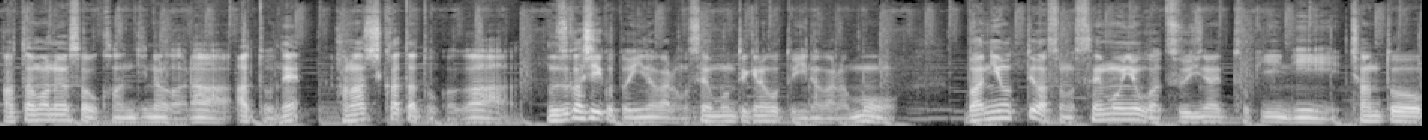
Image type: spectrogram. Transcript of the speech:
頭の良さを感じながらあとね話し方とかが難しいことを言いながらも専門的なことを言いながらも場によってはその専門用語が通じない時にちゃんと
